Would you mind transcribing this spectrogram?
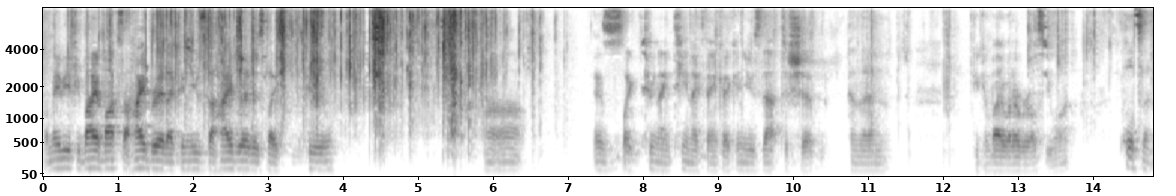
Or maybe if you buy a box of hybrid, I can use the hybrid as like two, uh, is like 219, I think. I can use that to ship. And then you can buy whatever else you want. Poulsen.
